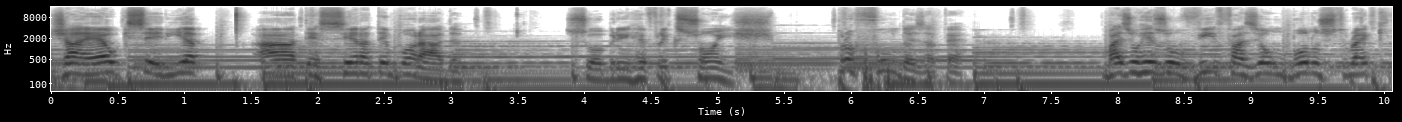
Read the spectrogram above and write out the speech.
já é o que seria a terceira temporada sobre reflexões profundas até. Mas eu resolvi fazer um bônus track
